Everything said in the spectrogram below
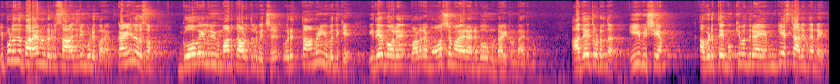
ഇപ്പോൾ ഇത് പറയാനുള്ള ഒരു സാഹചര്യം കൂടി പറയാം. കഴിഞ്ഞ ദിവസം ഗോവയിൽ ഒരു വിമാനത്താവളത്തിൽ വെച്ച് ഒരു തമിഴ് യുവതിക്ക് ഇതേപോലെ വളരെ മോശമായ ഒരു അനുഭവം ഉണ്ടായിട്ടുണ്ടായിരുന്നു. അതേ തുടർന്ന് ഈ വിഷയം അവിടുത്തെ മുഖ്യമന്ത്രിയായ എം കെ സ്റ്റാലിൻ തന്നെ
